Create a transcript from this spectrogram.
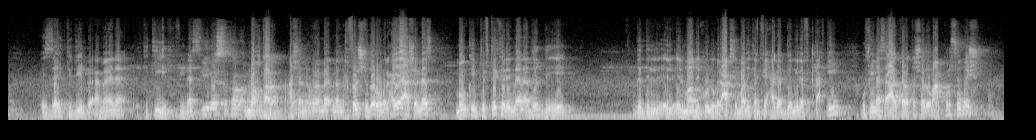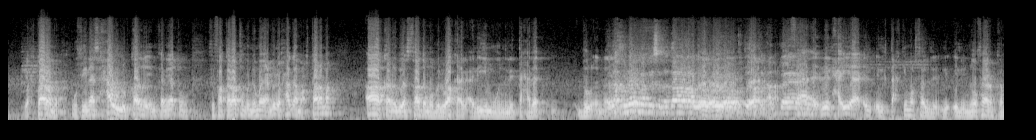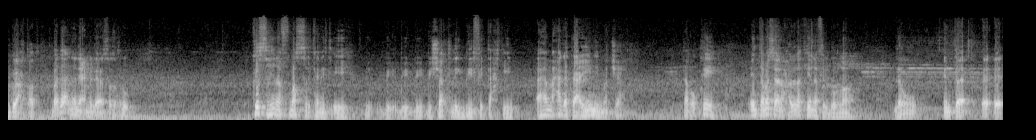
إزاي تدير بأمانة كتير. في ناس في ناس طبعا محترم عشان ما, ما نغفلش دورهم الحقيقة عشان الناس ممكن تفتكر إن أنا ضد إيه؟ ضد ال- ال- الماضي كله. بالعكس الماضي كان فيه حاجات جميلة في التحكيم وفي ناس قعدوا 13 يوم على الكرسي ومشوا يحترموا وفي ناس حاولوا بقدر إمكانياتهم في فتراتهم إن هم يعملوا حاجة محترمة آه كانوا بيصطدموا بالواقع الأليم وإن الاتحادات تدخلات مجلس الإدارة واختيارات الحكام. للحقيقه ال- التحكيم وصل لأن هو فعلا كان بيحتضن. بدأنا نعمل إيه يا أستاذ خلود؟ القصة هنا في مصر كانت إيه؟ بشكل كبير في التحكيم. أهم حاجة تعيين الماتشات طب أوكي. أنت مثلا حضرتك هنا في الجورنال لو انت آه، آه،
